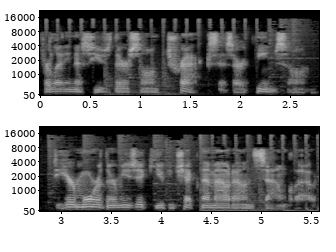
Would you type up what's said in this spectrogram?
for letting us use their song Tracks as our theme song. To hear more of their music, you can check them out on SoundCloud.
